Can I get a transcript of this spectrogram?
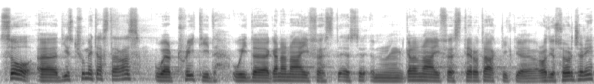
So uh, these two metastases were treated with uh, Gamma knife, um, Gamma knife stereotactic radiosurgery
